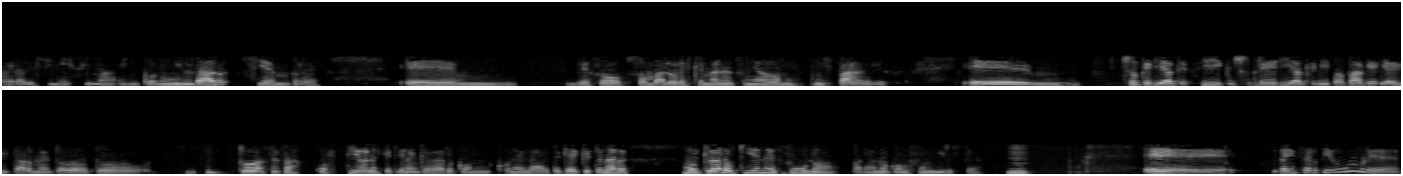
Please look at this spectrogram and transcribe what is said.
agradecidísima y con humildad siempre. Eh, esos son valores que me han enseñado mis, mis padres. Eh, yo quería que sí, yo creería que mi papá quería evitarme todo, todo, todas esas cuestiones que tienen que ver con, con el arte, que hay que tener muy claro quién es uno para no confundirse. Mm. Eh, la incertidumbre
